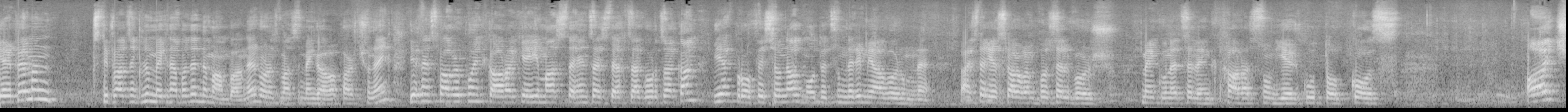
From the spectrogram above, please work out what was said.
Երբեմն ստիպված ենք լինում մեկնաբանել նման բաներ, որոնց մասին մենք գաղափար չունենք, եւ հենց PowerPoint կարակեի իմաստը հենց այս ստեղծագործական եւ պրոֆեսիոնալ մոտեցումների միավորումն է։ Այստեղ ես կարող եմ խոսել, որ մենք ունեցել ենք 42% աճ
